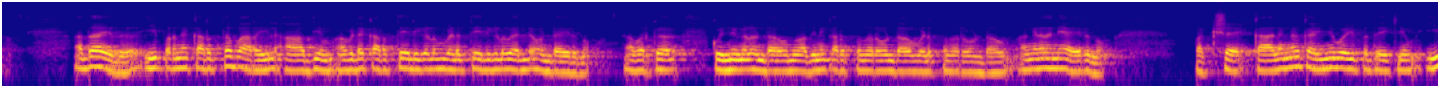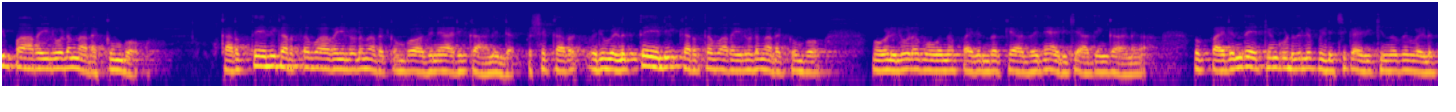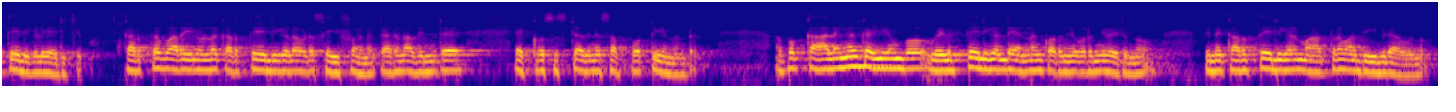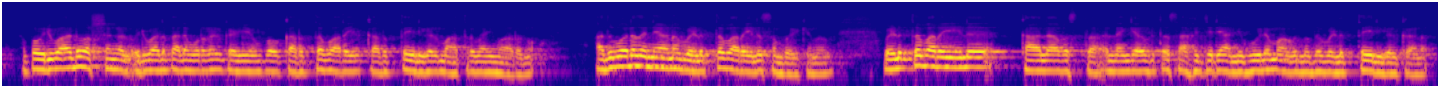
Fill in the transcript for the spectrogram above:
അതായത് ഈ പറഞ്ഞ കറുത്ത പാറയിൽ ആദ്യം അവിടെ കറുത്ത എലികളും വെളുത്ത എലികളും എല്ലാം ഉണ്ടായിരുന്നു. അവർക്ക് കുഞ്ഞുങ്ങളുണ്ടാവുന്നു അതിന് കറുപ്പ് നിറമുണ്ടാവും വെളുപ്പ് നിറമുണ്ടാവും അങ്ങനെ തന്നെയായിരുന്നു പക്ഷേ കാലങ്ങൾ കഴിഞ്ഞു പോയപ്പോഴത്തേക്കും ഈ പാറയിലൂടെ നടക്കുമ്പോൾ കറുത്ത എലി കറുത്ത പാറയിലൂടെ നടക്കുമ്പോൾ അതിനെ ആരും കാണില്ല. പക്ഷെ കറ ഒരു വെളുത്ത എലി കറുത്ത പാറയിലൂടെ നടക്കുമ്പോൾ മുകളിലൂടെ പോകുന്ന പരുന്തൊക്കെ അതിനെ ആയിരിക്കും ആദ്യം കാണുക. അപ്പോൾ പരുന്ത് ഏറ്റവും കൂടുതൽ പിടിച്ച് കഴിക്കുന്നത് വെളുത്ത എലികളെ ആയിരിക്കും. കറുത്ത പാറയിലുള്ള കറുത്ത എലികൾ അവിടെ സേഫാണ് കാരണം അതിന്റെ എക്കോസിസ്റ്റം അതിനെ സപ്പോർട്ട് ചെയ്യുന്നുണ്ട്. അപ്പോൾ കാലങ്ങൾ കഴിയുമ്പോൾ വെളുത്ത എലികളുടെ എണ്ണം കുറഞ്ഞു കുറഞ്ഞു വരുന്നു. പിന്നെ കറുത്ത എലികൾ മാത്രം ആ ദ്വീപിലാവുന്നു. അപ്പോൾ ഒരുപാട് വർഷങ്ങൾ ഒരുപാട് തലമുറകൾ കഴിയുമ്പോൾ കറുത്ത പാറയിൽ കറുത്ത എലികൾ മാത്രമായി മാറുന്നു. അതുപോലെ തന്നെയാണ് വെളുത്ത പാറയിൽ സംഭവിക്കുന്നത്. വെളുത്ത പാറയിൽ കാലാവസ്ഥ അല്ലെങ്കിൽ അവിടുത്തെ സാഹചര്യം അനുകൂലമാകുന്നത് വെളുത്ത എലികൾക്കാണ്.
